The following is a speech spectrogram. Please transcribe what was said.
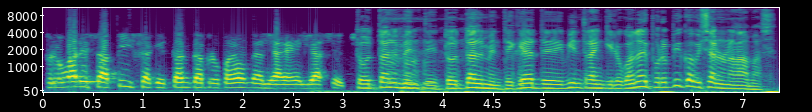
probar esa pizza que tanta propaganda le, le has hecho. Totalmente, totalmente. Quédate bien tranquilo. Cuando hay por pico avisaron nada más.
